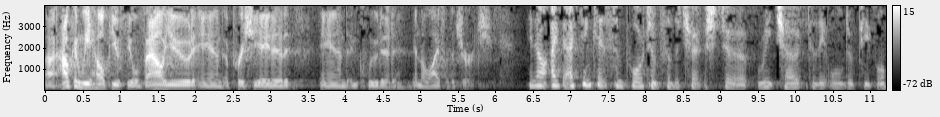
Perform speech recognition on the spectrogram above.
Uh, how can we help you feel valued and appreciated and included in the life of the church? You know, I, I think it's important for the church to reach out to the older people,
